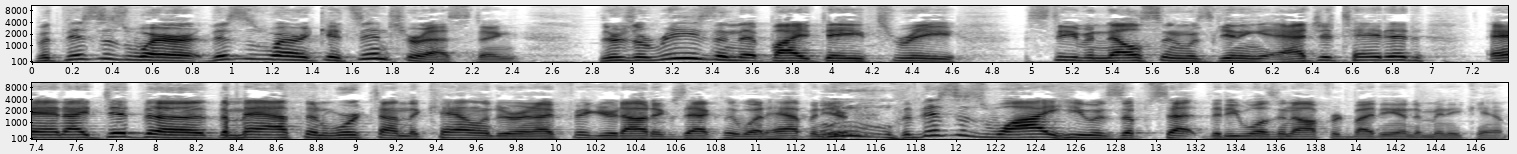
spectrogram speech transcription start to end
But this is where this is where it gets interesting. There's a reason that by day three, Steven Nelson was getting agitated, and I did the the math and worked on the calendar, and I figured out exactly what happened here. But this is why he was upset that he wasn't offered by the end of minicamp.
